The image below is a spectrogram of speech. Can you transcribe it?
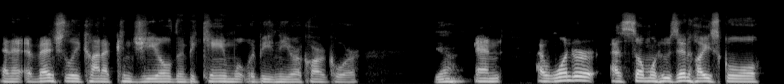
and it eventually kind of congealed and became what would be New York hardcore. Yeah, and I wonder, as someone who's in high school,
